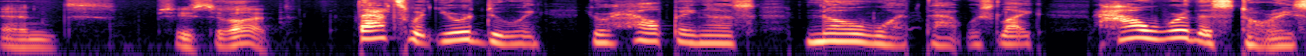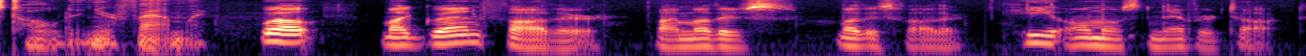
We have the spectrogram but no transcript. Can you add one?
and she survived. That's what you're doing. You're helping us know what that was like. How were the stories told in your family? Well, my grandfather, my mother's mother's father, he almost never talked.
